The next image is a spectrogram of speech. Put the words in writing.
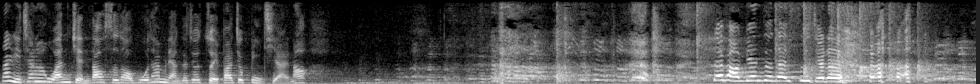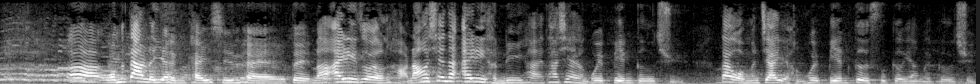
那你叫他玩剪刀石头布，他们两个就嘴巴就闭起来，然后 在旁边真的是觉得 啊，我们大人也很开心嘿，对。然后艾丽做的很好，然后现在艾丽很厉害，她现在很会编歌曲，在我们家也很会编各式各样的歌曲。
